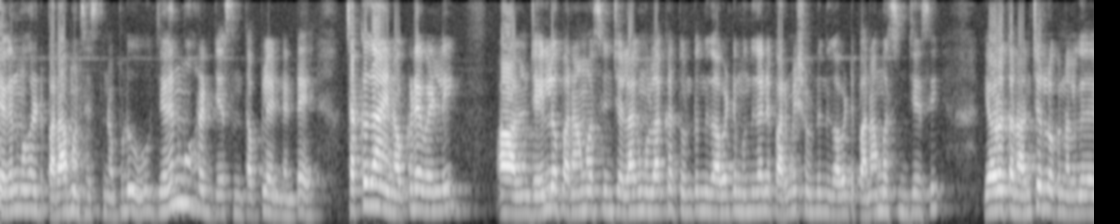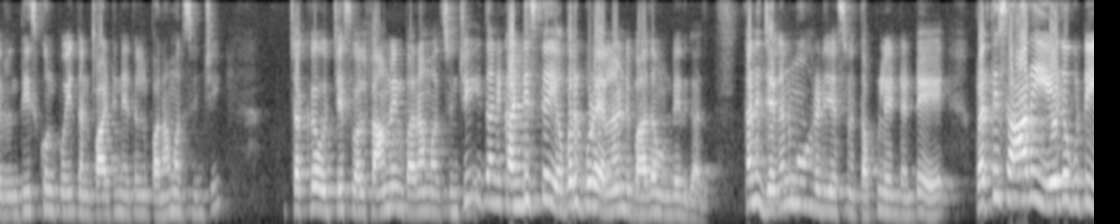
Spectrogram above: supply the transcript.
జగన్మోహన్ రెడ్డి పరామర్శిస్తున్నప్పుడు జగన్మోహన్ రెడ్డి చేసిన తప్పులు ఏంటంటే చక్కగా ఆయన ఒక్కడే వెళ్ళి వాళ్ళని జైల్లో పరామర్శించి ఎలాగ ములాఖత్ ఉంటుంది కాబట్టి ముందుగానే పర్మిషన్ ఉంటుంది కాబట్టి పరామర్శించేసి ఎవరో తన అంచెల్లో ఒక నలుగురిని తీసుకొని పోయి తన పార్టీ నేతలను పరామర్శించి చక్కగా వచ్చేసి వాళ్ళ ఫ్యామిలీని పరామర్శించి దాన్ని ఖండిస్తే ఎవరికి కూడా ఎలాంటి బాధ ఉండేది కాదు. కానీ జగన్మోహన్ రెడ్డి చేసిన తప్పులు ఏంటంటే ప్రతిసారి ఏదో ఒకటి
